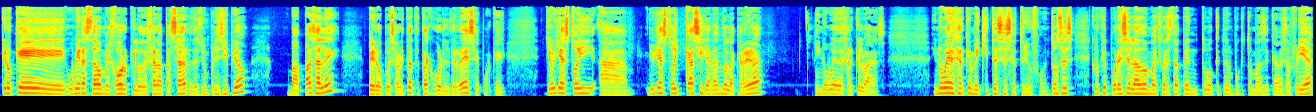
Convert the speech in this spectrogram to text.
Creo que hubiera estado mejor que lo dejara pasar desde un principio. Va, pásale. Pero pues ahorita te ataco con el DRS porque yo ya estoy yo ya estoy casi ganando la carrera y no voy a dejar que lo hagas. Y no voy a dejar que me quites ese triunfo. Entonces, creo que por ese lado Max Verstappen tuvo que tener un poquito más de cabeza fría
